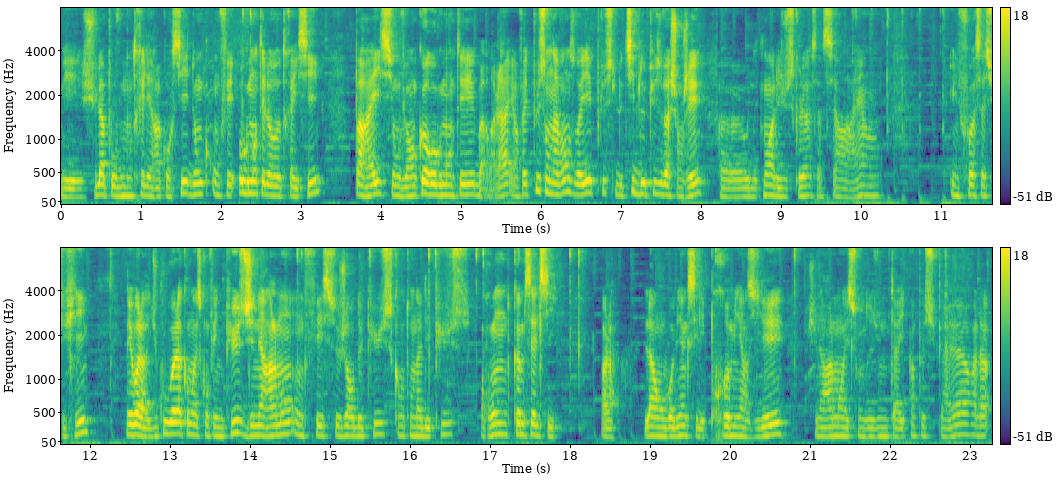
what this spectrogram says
Mais je suis là pour vous montrer les raccourcis, donc on fait augmenter le retrait ici. Pareil, si on veut encore augmenter, bah voilà, et en fait plus on avance, vous voyez, plus le type de puce va changer. Euh, honnêtement, aller jusque là, ça sert à rien. Une fois, ça suffit. Mais voilà, du coup, voilà comment est-ce qu'on fait une puce. Généralement, on fait ce genre de puce quand on a des puces rondes comme celle-ci. Voilà. Là, on voit bien que c'est les premières idées. Généralement, elles sont d'une taille un peu supérieure. Là.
